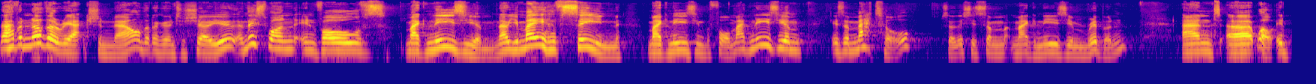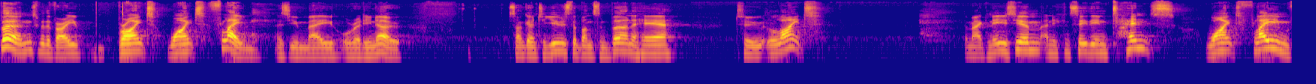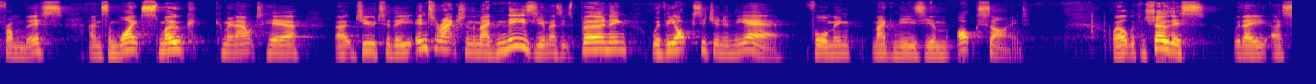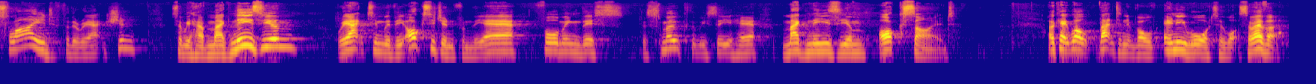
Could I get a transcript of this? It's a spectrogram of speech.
Now I have another reaction now that I'm going to show you, and this one involves magnesium. Now you may have seen magnesium before. Magnesium is a metal, so this is some magnesium ribbon, and uh, well, it burns with a very bright white flame, as you may already know. So I'm going to use the Bunsen burner here to light the magnesium, and you can see the intense white flame from this and some white smoke coming out here uh, due to the interaction of the magnesium as it's burning with the oxygen in the air, forming magnesium oxide. Well, we can show this with a, a slide for the reaction. So we have magnesium reacting with the oxygen from the air, forming this, the smoke that we see here, magnesium oxide. Okay, well, that didn't involve any water whatsoever.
